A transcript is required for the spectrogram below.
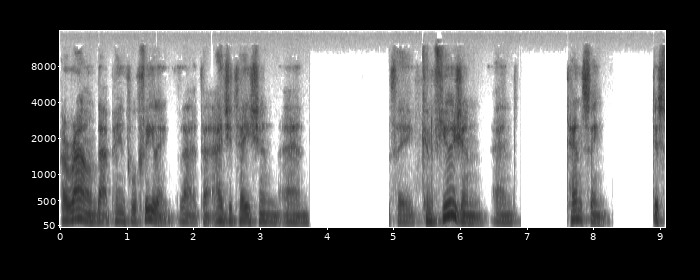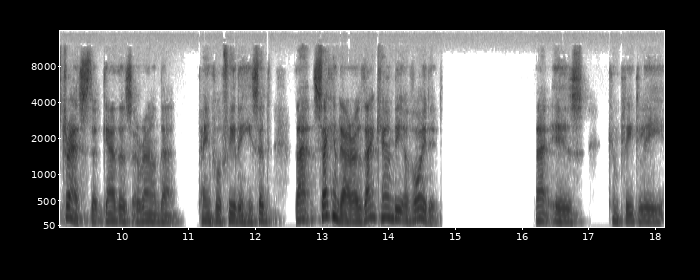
around that painful feeling, that, agitation and, say, confusion and tensing, distress that gathers around that painful feeling. He said that second arrow, that can be avoided. That is completely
